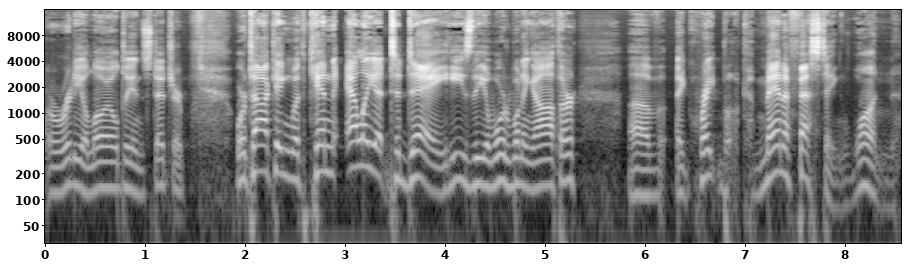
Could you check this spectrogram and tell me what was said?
Radio Loyalty and Stitcher. We're talking with Ken Elliott today. He's the award winning author of a great book, Manifesting One,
